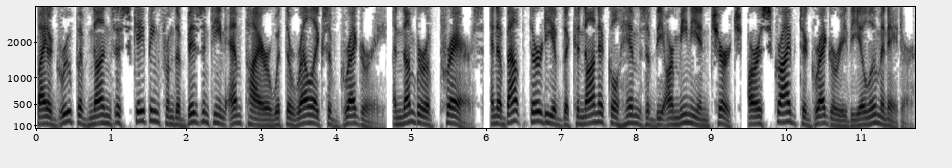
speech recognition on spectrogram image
by a group of nuns escaping from the Byzantine Empire with the relics of Gregory. A number of prayers, and about 30 of the canonical hymns of the Armenian Church, are ascribed to Gregory the Illuminator.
